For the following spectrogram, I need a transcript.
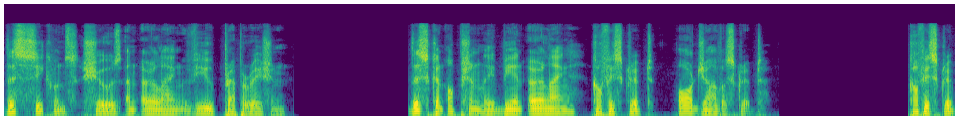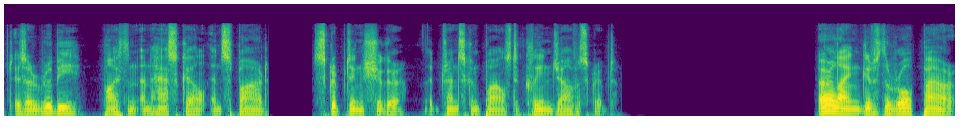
This sequence shows an Erlang view preparation. This can optionally be in Erlang, CoffeeScript, or JavaScript. CoffeeScript is a Ruby, Python, and Haskell inspired scripting sugar that transcompiles to clean JavaScript. Erlang gives the raw power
